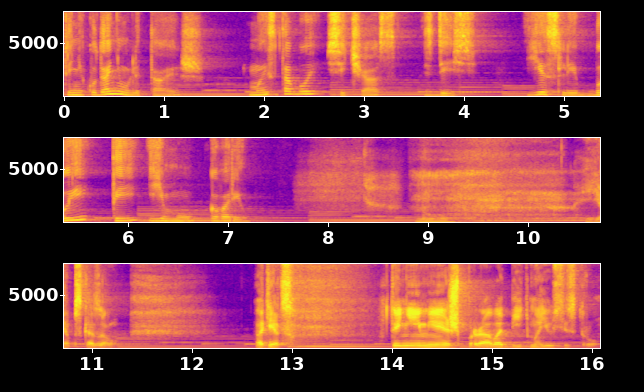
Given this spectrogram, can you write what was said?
ты никуда не улетаешь, мы с тобой сейчас здесь если бы ты ему говорил? Ну, я бы сказал, отец, ты не имеешь права бить мою сестру.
